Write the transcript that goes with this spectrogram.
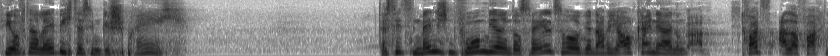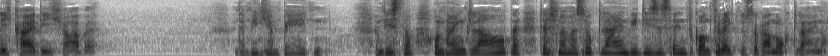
Wie oft erlebe ich das im Gespräch? Da sitzen Menschen vor mir in der Seelsorge, da habe ich auch keine Ahnung, trotz aller Fachlichkeit, die ich habe. Und dann bin ich am Beten. Und wisst ihr, und mein Glaube, das ist manchmal so klein wie dieses Senfkorn, vielleicht sogar noch kleiner.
